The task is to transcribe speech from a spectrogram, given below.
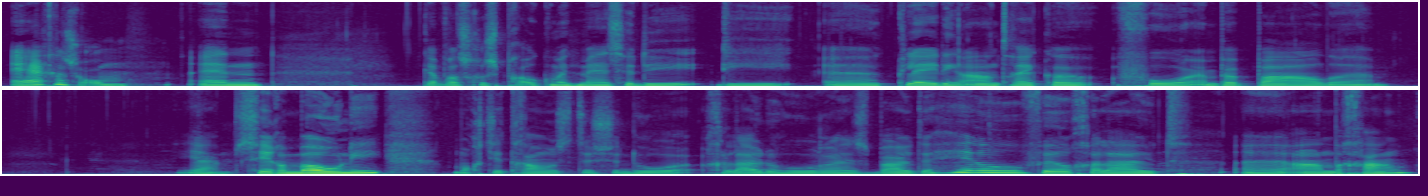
ergens om. En ik heb wel eens gesproken met mensen die, die uh, kleding aantrekken voor een bepaalde ja, ceremonie. Mocht je trouwens tussendoor geluiden horen, is buiten heel veel geluid uh, aan de gang.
